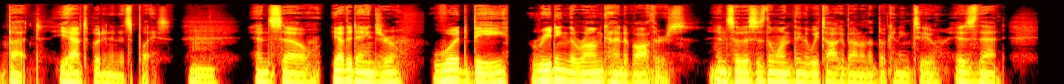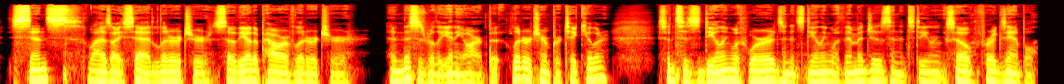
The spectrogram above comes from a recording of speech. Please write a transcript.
but you have to put it in its place. Mm-hmm. And so the other danger would be reading the wrong kind of authors. And so this is the one thing that we talk about on the bookening too, is that since, as I said, literature, so the other power of literature, and this is really any art, but literature in particular, since it's dealing with words and it's dealing with images and it's dealing, so for example,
